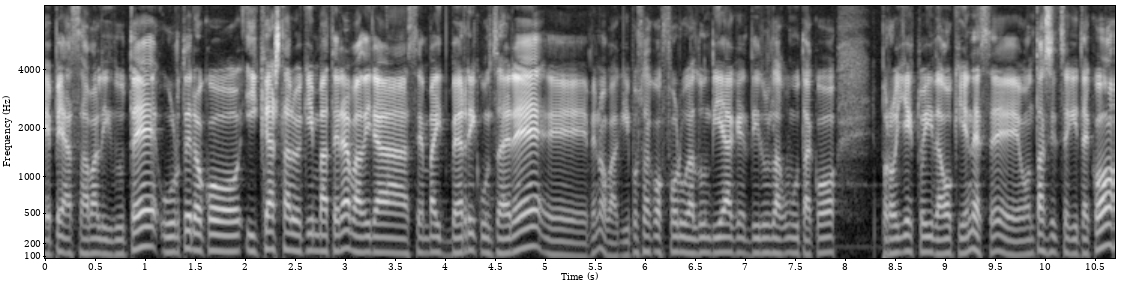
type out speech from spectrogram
epea zabalik dute, urteroko ikastaroekin batera, badira zenbait berrikuntza ere, e, beno, ba, gipuzako foru aldundiak diruz lagumutako proiektuei dagokienez, e, ontazitz egiteko,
